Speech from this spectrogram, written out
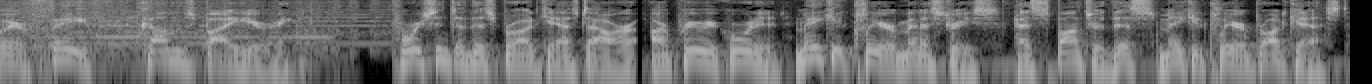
where faith comes by hearing. Portions of this broadcast hour are pre recorded. Make It Clear Ministries has sponsored this Make It Clear broadcast.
